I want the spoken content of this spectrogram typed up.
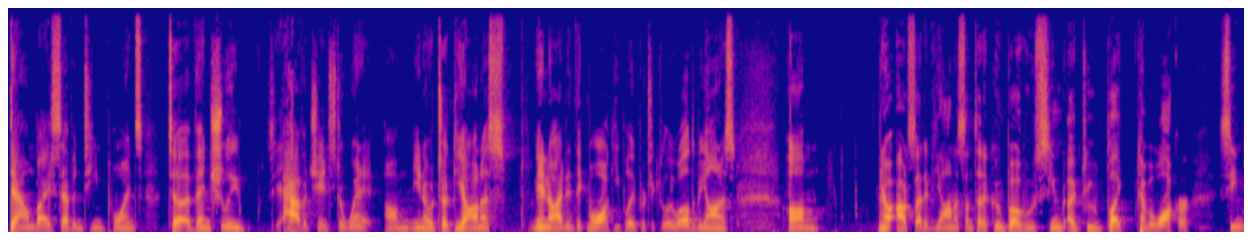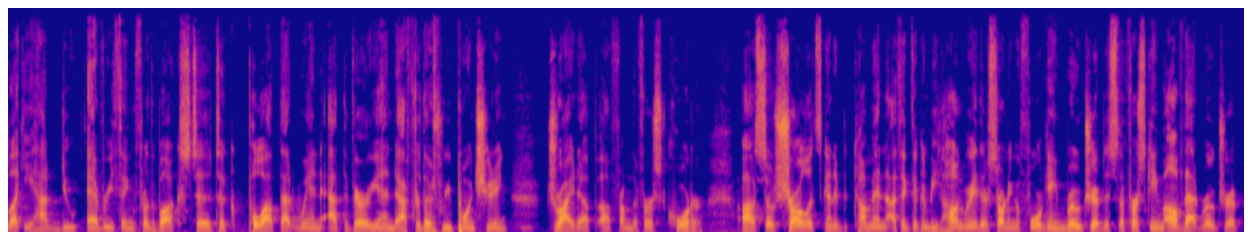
down by 17 points, to eventually have a chance to win it. Um, you know, it took Giannis. You know, I didn't think Milwaukee played particularly well, to be honest. Um, you know, outside of Giannis Antetokounmpo, who seemed uh, to like Kemba Walker, seemed like he had to do everything for the Bucks to to pull out that win at the very end after their three point shooting dried up uh, from the first quarter. Uh, so Charlotte's going to come in. I think they're going to be hungry. They're starting a four game road trip. This is the first game of that road trip.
